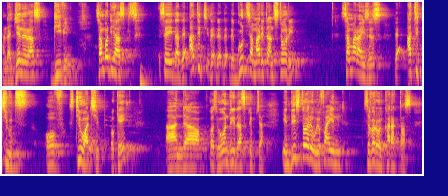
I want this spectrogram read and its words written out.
and a generous giving. Somebody has said that the, attitude, the, the, the Good Samaritan story summarizes the attitudes of stewardship, okay? And uh, of course, we won't read that scripture. In this story, we find several characters.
